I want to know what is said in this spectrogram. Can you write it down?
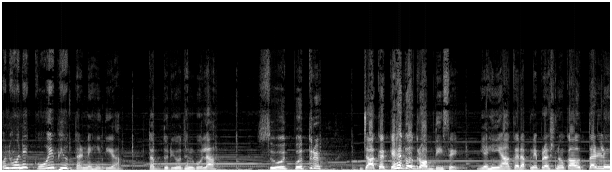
उन्होंने कोई भी उत्तर नहीं दिया। तब दुर्योधन बोला, सूत पुत्र, जाकर कह दो द्रौपदी से। यहीं आकर अपने प्रश्नों का उत्तर ले।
